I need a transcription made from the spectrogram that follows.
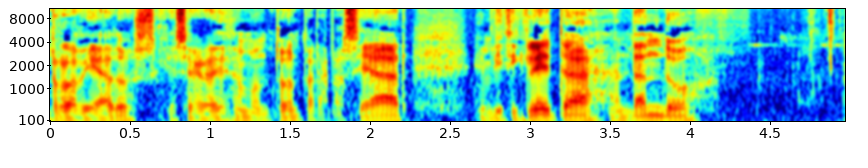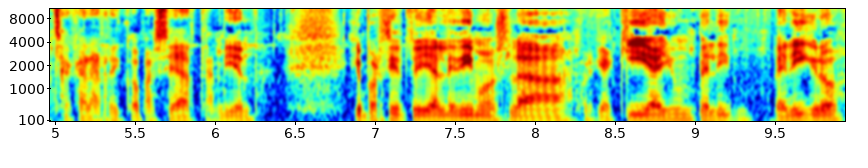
rodeados, que se agradece un montón para pasear en bicicleta, andando, sacar a Rico a pasear también. Que por cierto ya le dimos la... porque aquí hay un peligro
